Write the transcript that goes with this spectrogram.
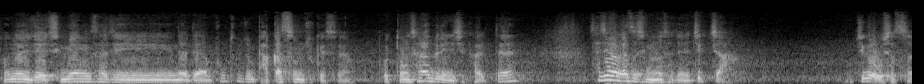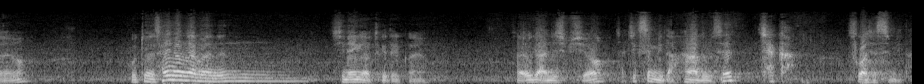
저는 이제 증명사진에 대한 풍토를 좀 바꿨으면 좋겠어요. 보통 사람들이 인식할 때 사진관 가서 증명사진을 찍자. 찍으러 오셨어요. 보통 사진관 가면은 진행이 어떻게 될까요? 자, 여기 앉으십시오. 자, 찍습니다. 하나, 둘, 셋, 찰칵. 수고하셨습니다.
